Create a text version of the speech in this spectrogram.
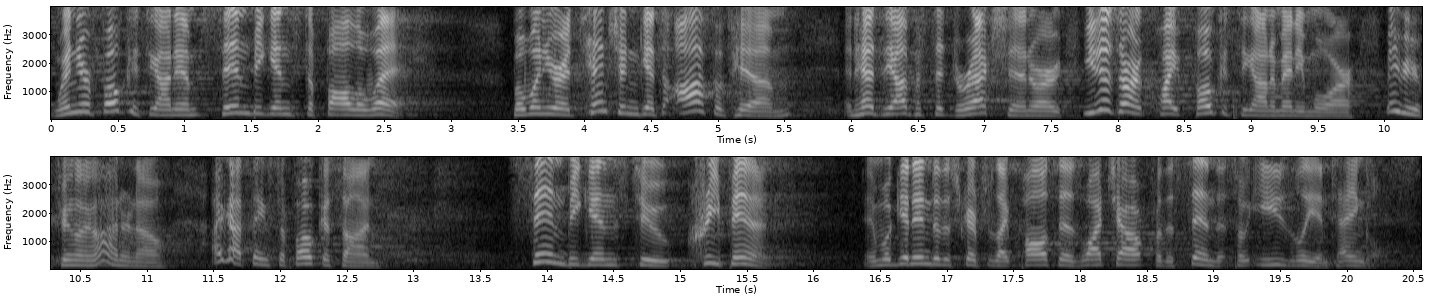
when you're focusing on him, sin begins to fall away. But when your attention gets off of him and heads the opposite direction, or you just aren't quite focusing on him anymore, maybe you're feeling, oh, I don't know, I got things to focus on, sin begins to creep in. And we'll get into the scriptures like Paul says, watch out for the sin that so easily entangles.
